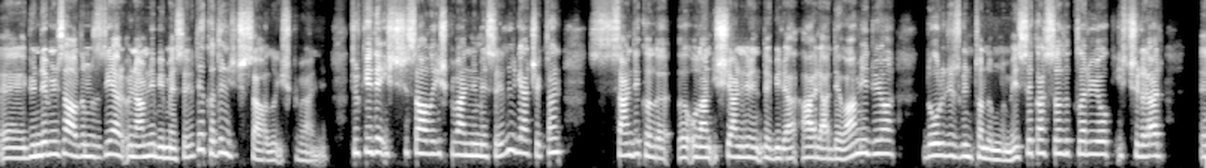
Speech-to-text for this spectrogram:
e, gündemimize aldığımız diğer önemli bir mesele de kadın işçi sağlığı, iş güvenliği. Türkiye'de işçi sağlığı, iş güvenliği meseleleri gerçekten sendikalı e, olan iş yerlerinde bile hala devam ediyor. Doğru düzgün tanımlı meslek hastalıkları yok. İşçiler e,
